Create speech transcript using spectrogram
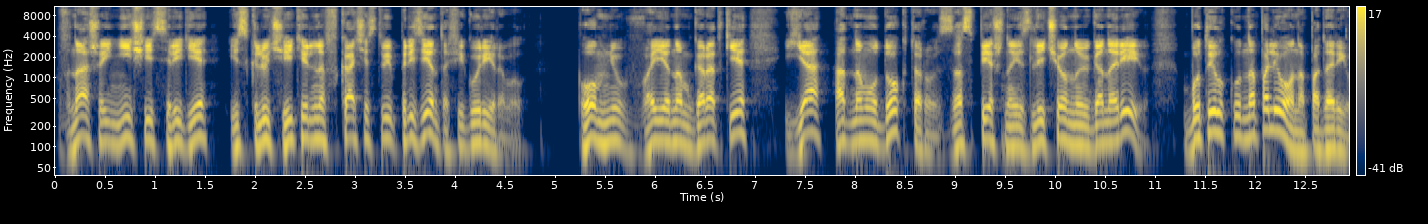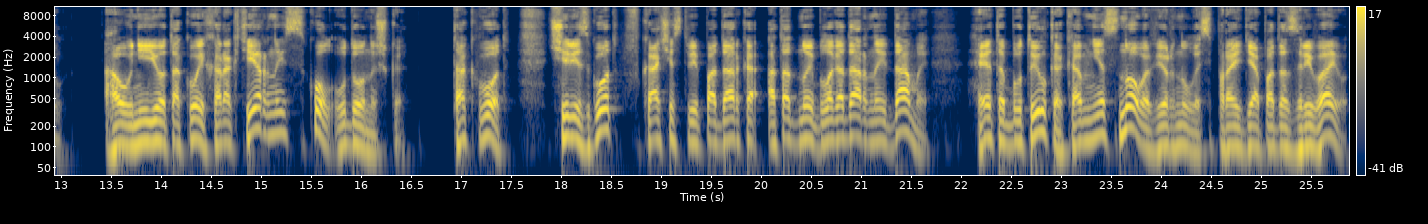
в нашей нищей среде исключительно в качестве презента фигурировал. Помню, в военном городке я одному доктору за спешно излеченную гонорею бутылку Наполеона подарил, а у нее такой характерный скол у донышка. Так вот, через год в качестве подарка от одной благодарной дамы эта бутылка ко мне снова вернулась, пройдя, подозреваю,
